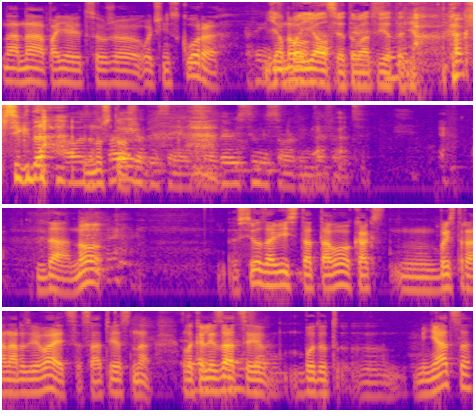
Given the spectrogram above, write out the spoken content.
она появится уже очень скоро. Я но... боялся этого ответа, как всегда. Ну что ж. Да, но все зависит от того, как быстро она развивается. Соответственно, локализации будут э, меняться.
